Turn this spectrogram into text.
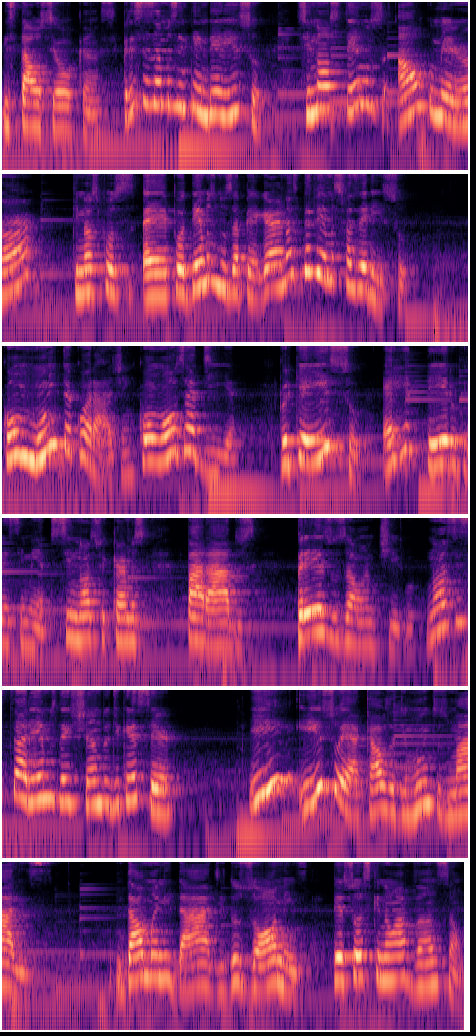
está ao seu alcance? Precisamos entender isso. Se nós temos algo melhor que nós é, podemos nos apegar, nós devemos fazer isso com muita coragem, com ousadia, porque isso é reter o crescimento. Se nós ficarmos parados, presos ao antigo, nós estaremos deixando de crescer. E isso é a causa de muitos males da humanidade, dos homens, pessoas que não avançam.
